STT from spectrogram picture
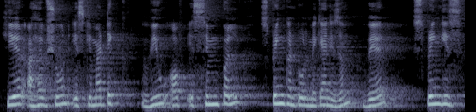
here I have shown a schematic view of a simple spring control mechanism where spring is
